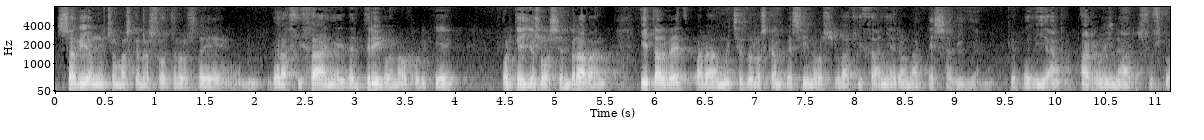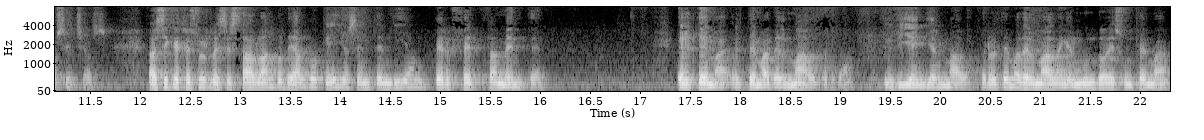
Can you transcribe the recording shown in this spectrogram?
sabían mucho más que nosotros de, la cizaña y del trigo, ¿no? porque porque ellos lo sembraban. Y tal vez para muchos de los campesinos la cizaña era una pesadilla que podía arruinar sus cosechas. Así que Jesús les está hablando de algo que ellos entendían perfectamente. El tema, el tema del mal, ¿verdad? El bien y el mal. Pero el tema del mal en el mundo es un tema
